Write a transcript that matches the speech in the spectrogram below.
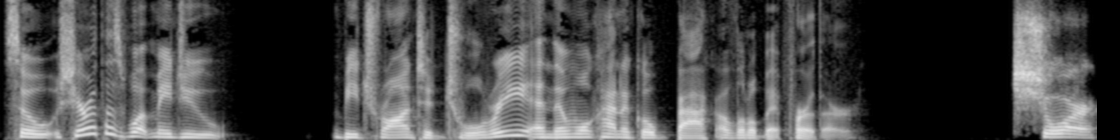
So share with us what made you be drawn to jewelry, and then we'll kind of go back a little bit further. Sure.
